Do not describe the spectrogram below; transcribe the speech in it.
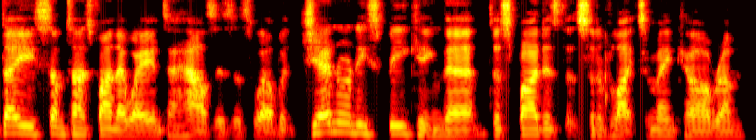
They sometimes find their way into houses as well. But generally speaking, they're the spiders that sort of like to make our um,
